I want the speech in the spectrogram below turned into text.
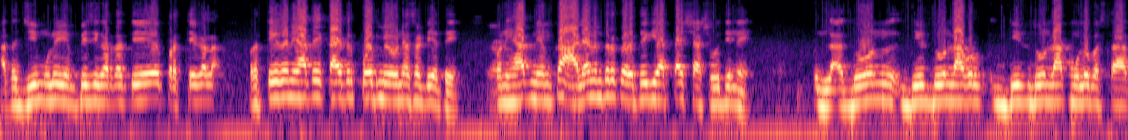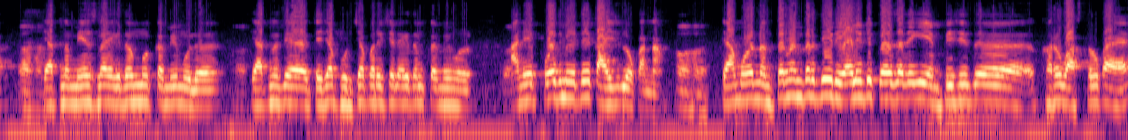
आता जी मुलं एमपीएससी करतात ते प्रत्येकाला प्रत्येक जण ह्यात एक काय तर पद मिळवण्यासाठी येते पण ह्यात नेमकं आल्यानंतर कळते की ह्यात काय शाश्वती नाही. ला- दोन दीड दोन लाख दीड दोन लाख मुलं बसतात. हा, हा. त्यातनं मेन्सला एकदम कमी मुलं. हा. त्यातनं त्या- त्याच्या पुढच्या परीक्षेला एकदम कमी मुलं. आणि पद मिळते काही लोकांना. हो, हो. त्यामुळे नंतर नंतर ती रियालिटी कळत जाते की एमपीसी खरं वास्तव काय आहे.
